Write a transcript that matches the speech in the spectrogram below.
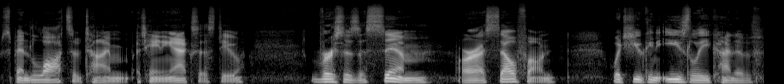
spend lots of time attaining access to versus a SIM or a cell phone, which you can easily kind of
